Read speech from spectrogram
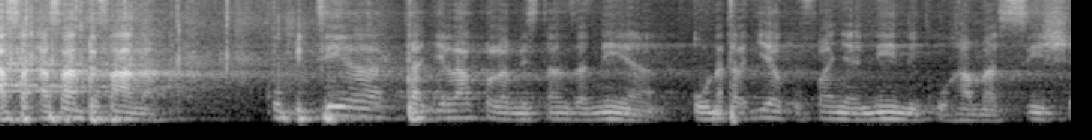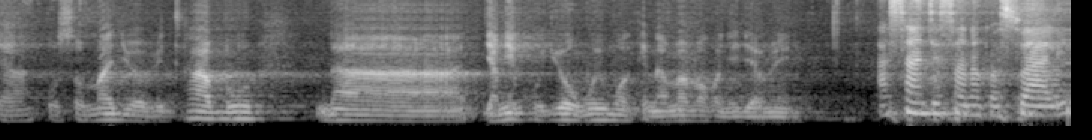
Asa, asante sana. Kupitia taji lako la Miss Tanzania, unatarajia kufanya nini kuhamasisha usomaji wa vitabu na jamii kujua umuhimu wa kina mama kwenye jamii? Asante sana kwa swali.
